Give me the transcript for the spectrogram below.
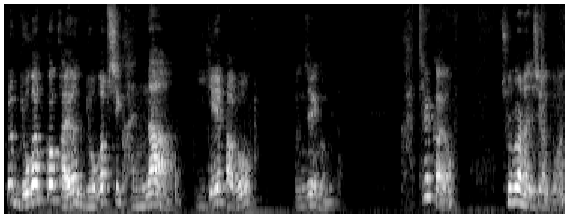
그럼 요 값과 과연 요 값이 같나 이게 바로 문제인 겁니다. 같을까요? 출발하는 시간 동안.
